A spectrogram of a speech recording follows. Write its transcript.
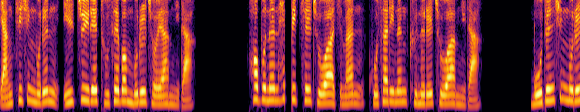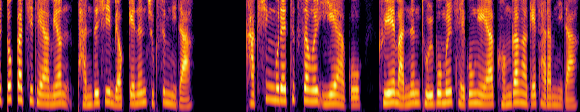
양치식물은 일주일에 두세 번 물을 줘야 합니다. 허브는 햇빛을 좋아하지만 고사리는 그늘을 좋아합니다. 모든 식물을 똑같이 대하면 반드시 몇 개는 죽습니다. 각 식물의 특성을 이해하고 그에 맞는 돌봄을 제공해야 건강하게 자랍니다.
